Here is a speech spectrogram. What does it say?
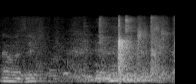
That was it.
